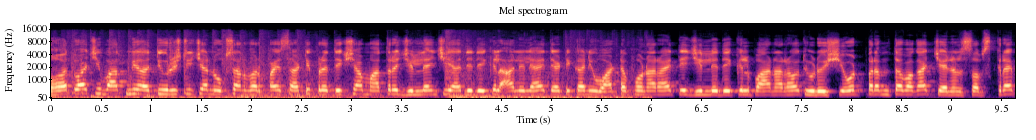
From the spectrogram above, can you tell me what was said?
महत्वाची बातमी अतिवृष्टीच्या नुकसान भरपाईसाठी प्रतीक्षा मात्र जिल्ह्यांची यादी देखील आलेली आहे. त्या ठिकाणी वाटप होणार आहे. ते जिल्हे देखील पाहणार आहोत. व्हिडिओ शेवटपर्यंत बघा. चॅनल सबस्क्राईब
